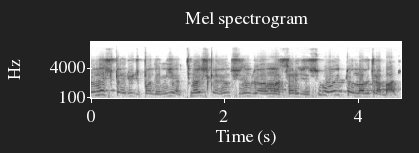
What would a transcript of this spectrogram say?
Então, nesse período de pandemia, nós escrevemos, fizemos uma série de oito ou nove trabalhos.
